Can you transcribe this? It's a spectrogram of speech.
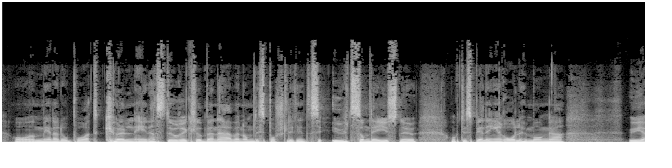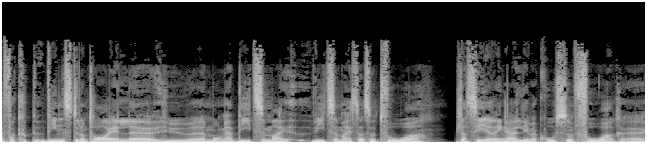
Och menar då på att Köln är den större klubben, även om det sportsligt inte ser ut som det är just nu. Och det spelar ingen roll hur många Uefa Cup-vinster de tar eller hur många Vietsemeister, alltså två placeringar Leverkusen får. Eh,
